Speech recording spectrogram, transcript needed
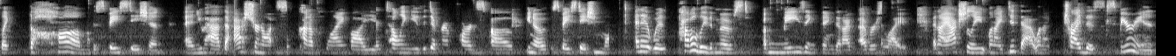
like the hum of the space station. And you have the astronauts kind of flying by you telling you the different parts of you know the space station. And it was probably the most amazing thing that I've ever seen in life. And I actually, when I did that, when I tried this experience,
